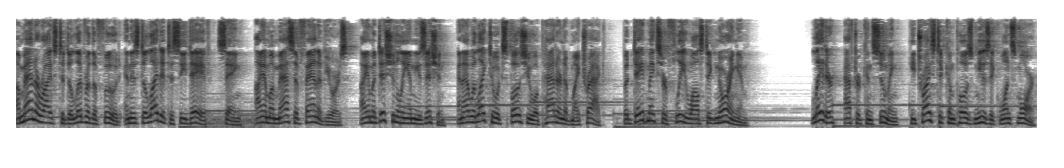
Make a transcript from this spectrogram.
A man arrives to deliver the food and is delighted to see Dave, saying, I am a massive fan of yours, I am additionally a musician, and I would like to expose you a pattern of my track, but Dave makes her flee whilst ignoring him. Later, after consuming, he tries to compose music once more,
